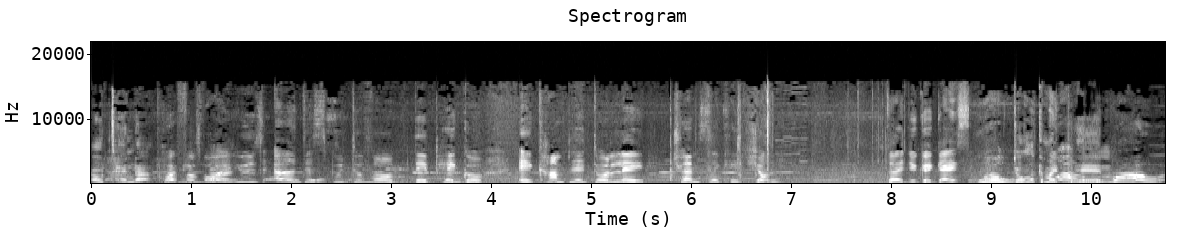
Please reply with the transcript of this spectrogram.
Oh, tenda. Por That means favor, buy. use el dispositivo de pago e completo la transacción. Did I do good, guys? Whoa! Don't look at my whoa, pin. Whoa!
